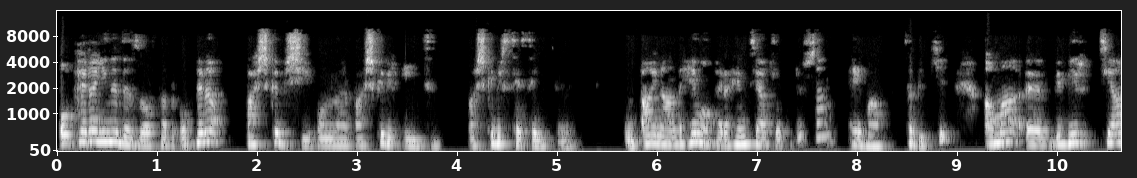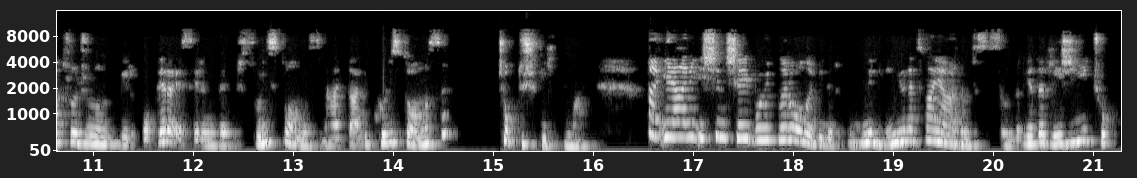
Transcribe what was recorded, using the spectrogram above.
opera yine de zor tabii. Opera başka bir şey. Onlar başka bir eğitim. Başka bir ses eğitimi. Aynı anda hem opera hem tiyatro okuduysan eyvallah tabii ki. Ama e, bir tiyatrocunun bir opera eserinde bir solist olması hatta bir korist olması çok düşük ihtimal. Yani işin şey boyutları olabilir. Ne bileyim yönetmen yardımcısısındır ya da rejiyi çok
